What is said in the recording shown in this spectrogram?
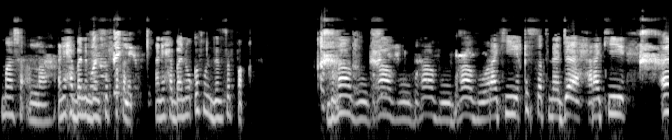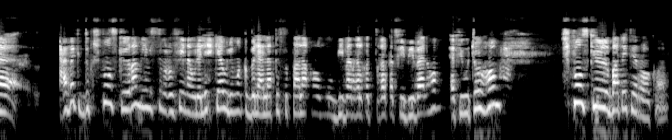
ما شاء الله. أنا حابة نبدأ نصفق. لك. أنا حابة نوقف ونبدأ نصفق. برافو برافو برافو برافو. راكي قصة نجاح راكي آه عباك دوك جبونس كو راهم اللي يسمعوا فينا ولا اللي حكاو لي من قبل على قصة طلاقهم وبيبان غلقت غلقت في بيبانهم في وجوههم. جبونس كو باطيتي الروكور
